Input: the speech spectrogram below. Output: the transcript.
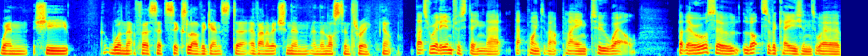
when she won that first set six love against uh, Ivanovic, and then and then lost in three. Yeah. That's really interesting. That that point about playing too well. But there are also lots of occasions where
